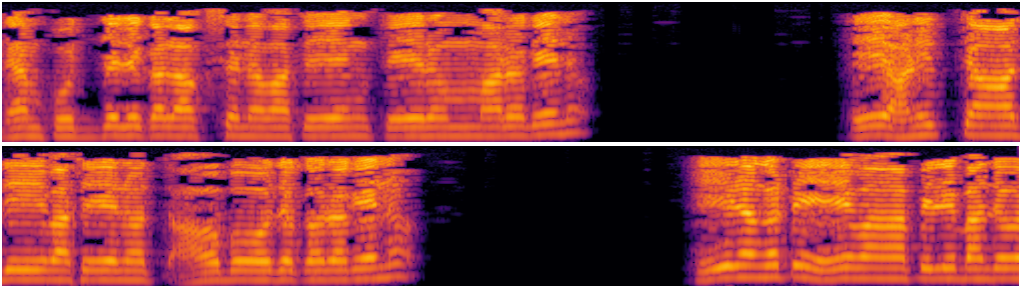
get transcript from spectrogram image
දැන් පුජ්‍යලික ලක්ෂණ වශයෙන් තේරුම් අරගෙන ඒ අනිත්‍ය ආදී වශයෙන්ත් අවබෝධ කරගෙන ඊළඟට ඒවා පිළිබඳව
